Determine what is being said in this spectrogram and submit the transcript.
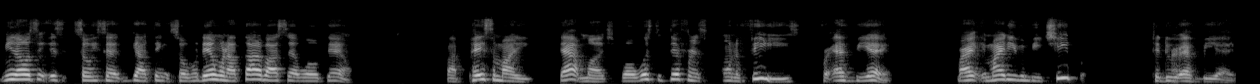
You know, it's, it's, so he said, you got to think. So then when I thought about, it, I said, well, damn, if I pay somebody that much, well, what's the difference on the fees for FBA? Right? It might even be cheaper to do right. FBA.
